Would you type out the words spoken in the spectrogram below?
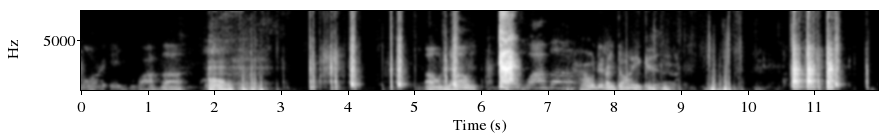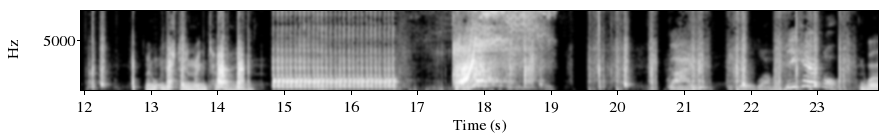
floor is lava. Uh-oh. Oh no. Lava. How did I die again? I don't understand. I'm not even touching anything. Guys, the floor lava. Be careful. Whoa.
